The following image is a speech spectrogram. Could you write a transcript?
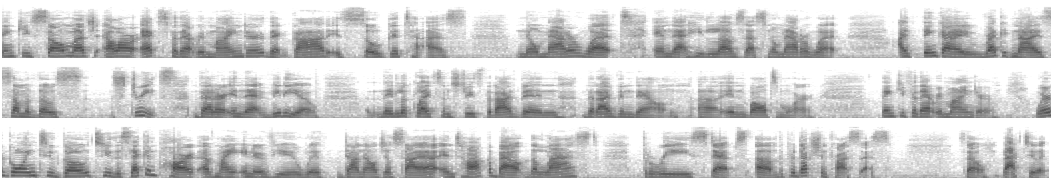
Thank you so much, LRX, for that reminder that God is so good to us no matter what, and that He loves us no matter what. I think I recognize some of those streets that are in that video. They look like some streets that I've been that I've been down uh, in Baltimore. Thank you for that reminder. We're going to go to the second part of my interview with Donnell Josiah and talk about the last three steps of the production process. So back to it.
